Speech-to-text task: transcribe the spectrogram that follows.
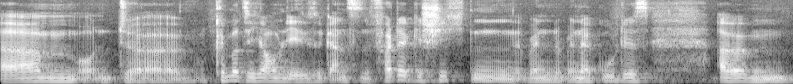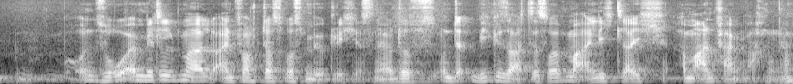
ähm, und äh, kümmert sich auch um diese ganzen Fördergeschichten, wenn, wenn er gut ist. Ähm, und so ermittelt man halt einfach das, was möglich ist. Ne? Das, und wie gesagt, das sollte man eigentlich gleich am Anfang machen. Ne?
